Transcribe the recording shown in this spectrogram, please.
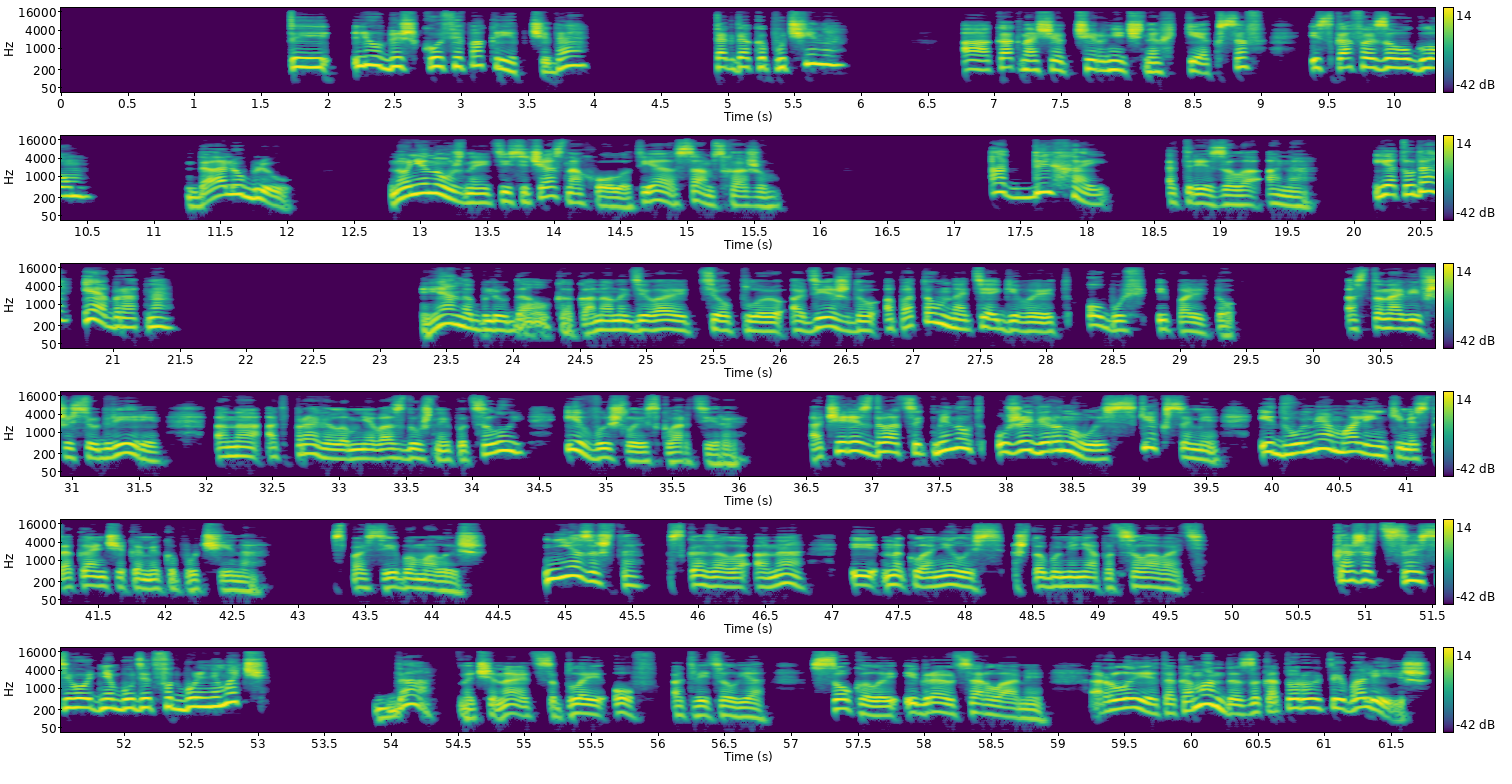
«Ты любишь кофе покрепче, да? Тогда капучино а как насчет черничных кексов из кафе за углом? Да, люблю. Но не нужно идти сейчас на холод, я сам схожу». «Отдыхай», — отрезала она. «Я туда и обратно». Я наблюдал, как она надевает теплую одежду, а потом натягивает обувь и пальто. Остановившись у двери, она отправила мне воздушный поцелуй и вышла из квартиры. А через 20 минут уже вернулась с кексами и двумя маленькими стаканчиками капучино. «Спасибо, малыш». «Не за что», — сказала она и наклонилась, чтобы меня поцеловать. «Кажется, сегодня будет футбольный матч?» «Да, начинается плей-офф», — ответил я. «Соколы играют с орлами. Орлы — это команда, за которую ты болеешь».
